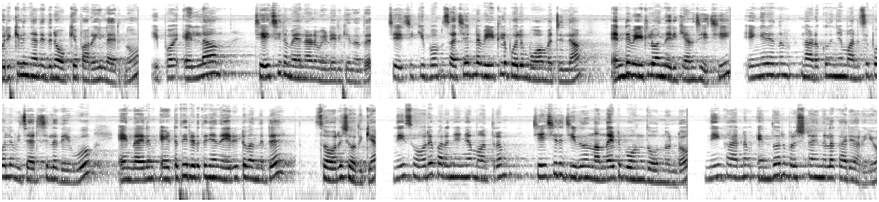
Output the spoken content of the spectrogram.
ഒരിക്കലും ഞാൻ ഇതിന് ഓക്കെ പറയില്ലായിരുന്നു. ഇപ്പോൾ എല്ലാം ചേച്ചിയുടെ മേലാണ് വീണിരിക്കുന്നത്. ചേച്ചിക്ക് സച്ചിന്റെ വീട്ടിൽ പോലും പോകാൻ പറ്റില്ല. എന്റെ വീട്ടിൽ വന്നിരിക്കുകയാണ് ചേച്ചി. എങ്ങനെയൊന്നും നടക്കുമെന്ന് ഞാൻ മനസ്സിൽ പോലും വിചാരിച്ചില്ല ദേവു. എന്തായാലും അടുത്ത് ഞാൻ നേരിട്ട് വന്നിട്ട് സോറി ചോദിക്കാം. നീ സോറി പറഞ്ഞു കഴിഞ്ഞാൽ മാത്രം ചേച്ചിയുടെ ജീവിതം നന്നായിട്ട് പോകുമെന്ന് തോന്നുന്നുണ്ടോ? നീ കാരണം എന്തോരം പ്രശ്നമായി എന്നുള്ള കാര്യം അറിയോ?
